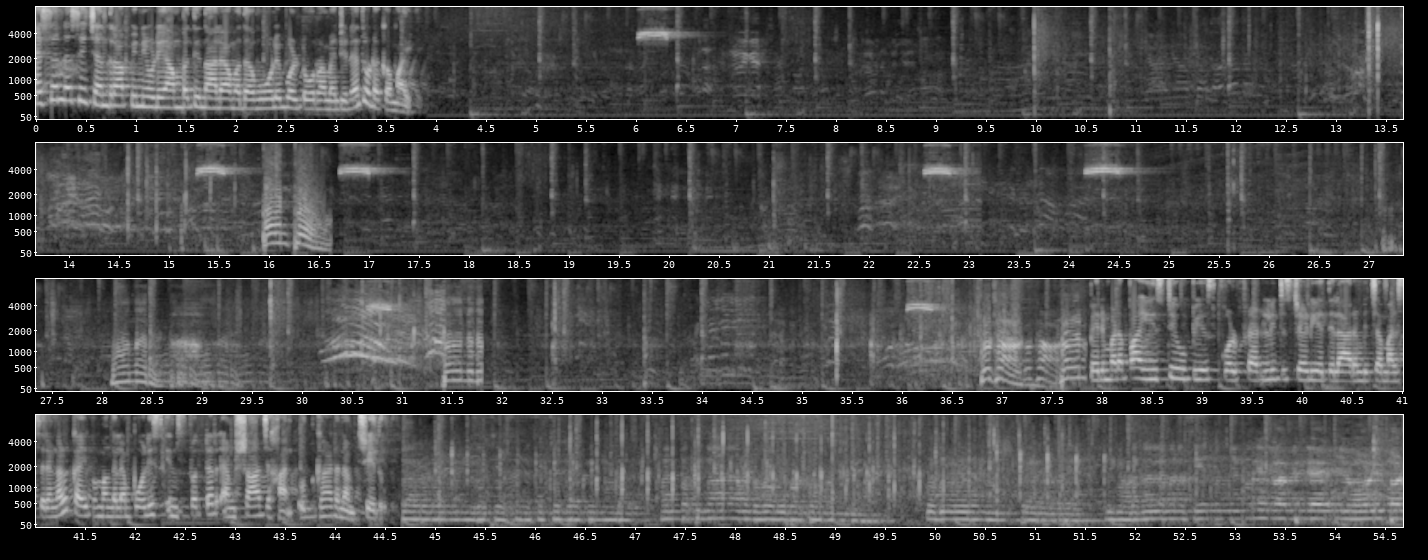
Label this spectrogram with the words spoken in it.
S N S C Chandra ചന്ദ്രാപിന്നിയുടെ അമ്പത്തിനാലാമത് volleyball ടൂർണമെന്റിന് തുടക്കമായി മൂന്ന് two. Perumbadappa east U P school floodlit സ്റ്റേഡിയത്തിൽ ആരംഭിച്ച മത്സരങ്ങൾ Kaipamangalam police inspector M Shajahan ഉദ്ഘാടനം ചെയ്തു. നല്ല ഞങ്ങളുടെ ഈ വോളിബോൾ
